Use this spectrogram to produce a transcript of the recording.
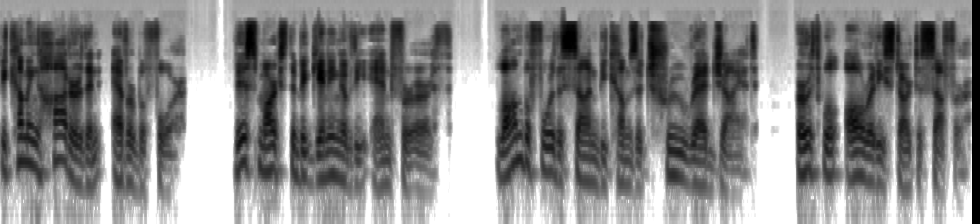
becoming hotter than ever before. This marks the beginning of the end for Earth. Long before the sun becomes a true red giant, Earth will already start to suffer.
